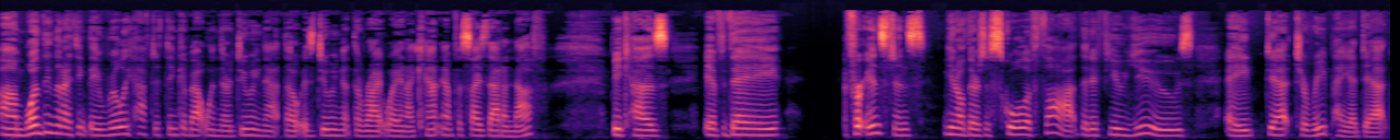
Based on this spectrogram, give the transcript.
um, one thing that I think they really have to think about when they're doing that, though, is doing it the right way. And I can't emphasize that enough because if they, for instance, you know, there's a school of thought that if you use a debt to repay a debt,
